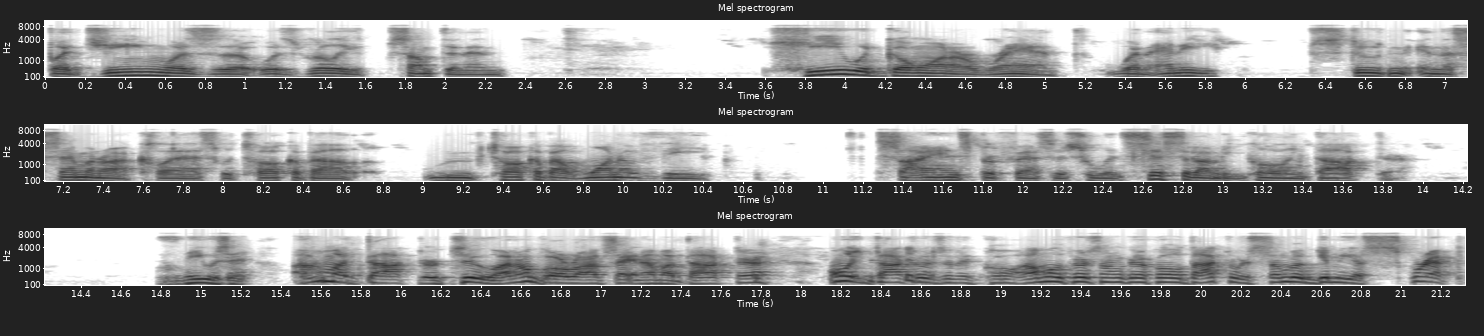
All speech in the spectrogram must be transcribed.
But Gene was uh, was really something, and he would go on a rant when any student in the seminar class would talk about mm, talk about one of the science professors who insisted on being calling doctor. And he would say, "I'm a doctor too. I don't go around saying I'm a doctor. Only doctors that call. I'm the only person I'm going to call a doctor is someone give me a script."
